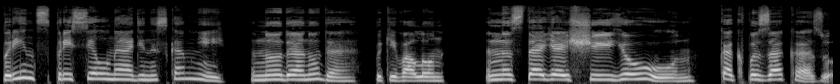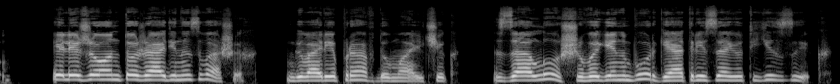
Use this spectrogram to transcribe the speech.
Принц присел на один из камней. «Ну да, ну да», — покивал он. «Настоящий Йоун, как по заказу. Или же он тоже один из ваших? Говори правду, мальчик. За ложь в Эгенборге отрезают язык».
